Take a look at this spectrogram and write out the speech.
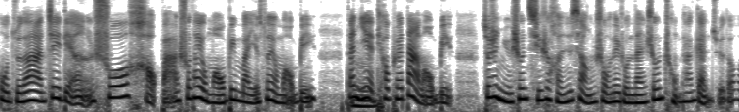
我觉得啊，这点说好吧，说他有毛病吧，也算有毛病。但你也嗯挑不出来大毛病，就是女生其实很享受那种男生宠她感觉的。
